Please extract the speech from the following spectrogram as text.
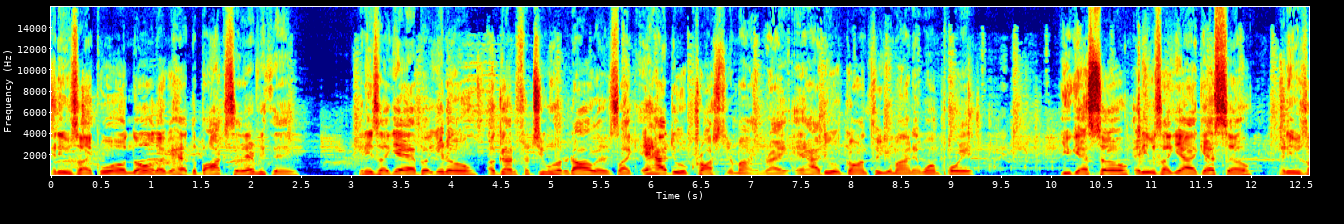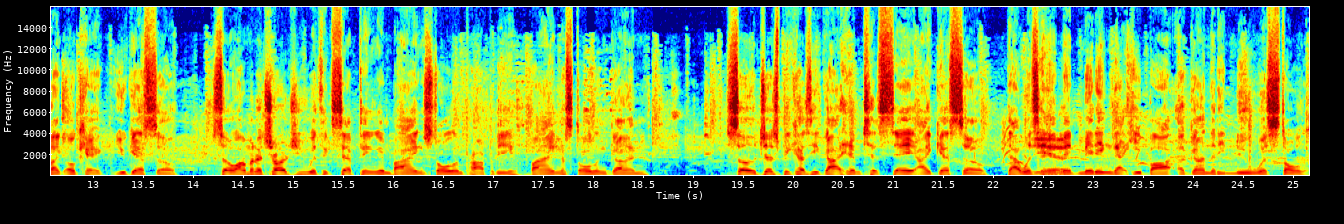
And he was like, "Well, no, like it had the box and everything." And he's like, "Yeah, but you know, a gun for two hundred dollars, like it had to have crossed your mind, right? It had to have gone through your mind at one point. You guess so?" And he was like, "Yeah, I guess so." And he was like, "Okay, you guess so. So I'm gonna charge you with accepting and buying stolen property, buying a stolen gun." So just because he got him to say, "I guess so," that was him admitting that he bought a gun that he knew was stolen.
